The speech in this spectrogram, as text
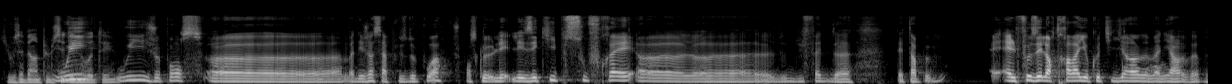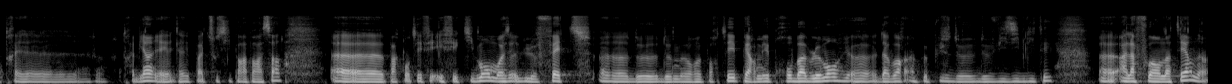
qui vous avez impulsé oui, des nouveautés Oui, je pense. Euh, bah déjà, ça a plus de poids. Je pense que les, les équipes souffraient euh, du fait d'être un peu elles faisaient leur travail au quotidien de manière euh, très, très bien, il n'y avait pas de souci par rapport à ça. Euh, par contre, effectivement, moi, le fait euh, de, de, me reporter permet probablement euh, d'avoir un peu plus de, de visibilité, euh, à la fois en interne,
